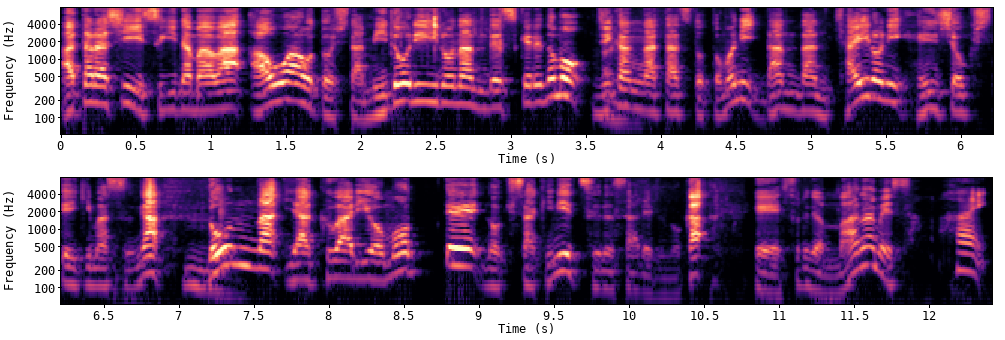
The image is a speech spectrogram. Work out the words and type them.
新しい杉玉は青々とした緑色なんですけれども、時間が経つとともにだんだん茶色に変色していきますが、どんな役割を持って軒先に吊るされるのか。えー、それでは真鍋さん。はい。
